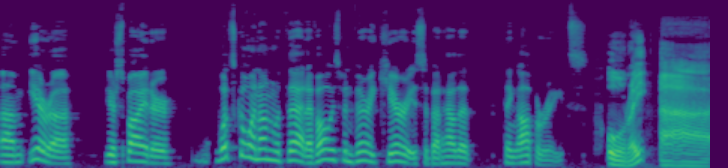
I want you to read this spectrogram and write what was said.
Um, Ira, your spider. What's going on with that? I've always been very curious about how that thing operates. All right. Uh,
